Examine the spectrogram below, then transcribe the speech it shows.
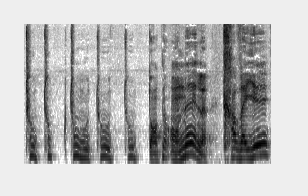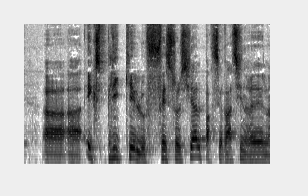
tout, tout, tout, tout, tout en elle travaillait à, expliquer le fait social par ses racines réelles?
